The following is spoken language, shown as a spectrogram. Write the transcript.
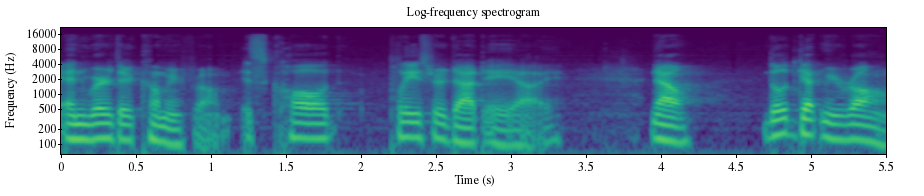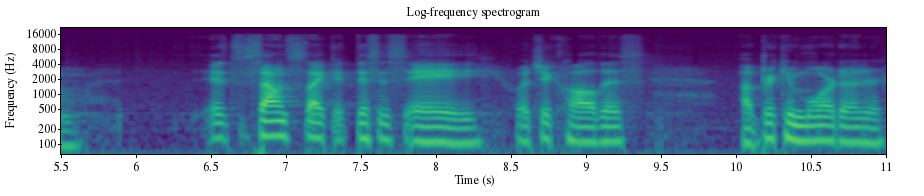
and where they're coming from. It's called Placer.ai. Now, don't get me wrong. It sounds like this is a, what you call this, a brick and mortar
